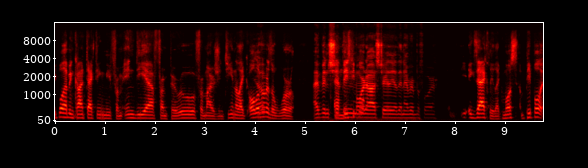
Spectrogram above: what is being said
people have been contacting me from India, from Peru, from Argentina, like all Yep. over the world. I've been shipping more to Australia than ever before. Exactly. Like most people,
